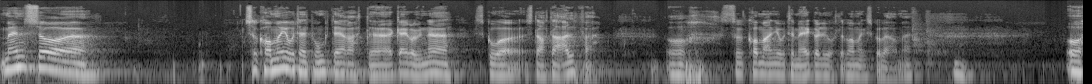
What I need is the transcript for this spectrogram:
Men så eh, Så kommer vi jo til et punkt der at uh, Geir Rune skulle starte Alfa. Og så kom han jo til meg og lurte på om jeg skulle være med. Og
